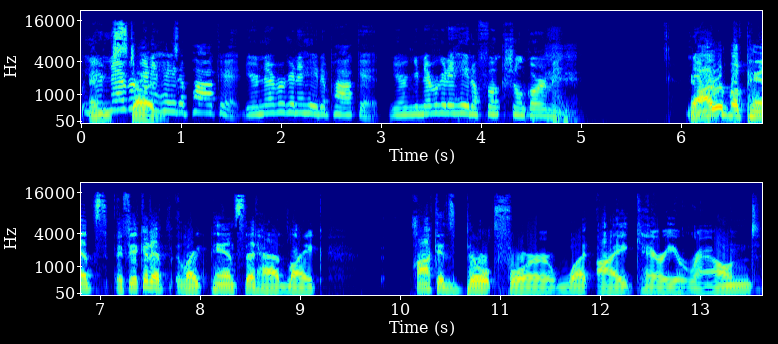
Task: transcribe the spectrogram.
You're never going to hate a pocket. You're never going to hate a pocket. You're never going to hate a functional garment. Yeah, I would love pants if it could have like pants that had like pockets built for what I carry around.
